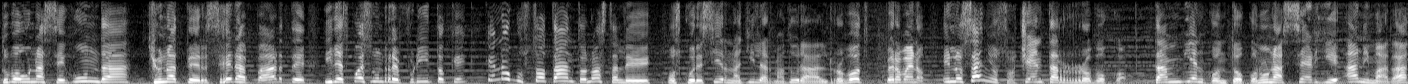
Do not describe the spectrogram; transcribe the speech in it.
tuvo una segunda y una tercera parte y después un refrito que, que, no gustó tanto, ¿no? Hasta le oscurecieron allí la armadura al robot. Pero bueno, en los años 80 Robocop también contó con una serie animada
